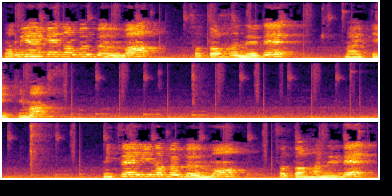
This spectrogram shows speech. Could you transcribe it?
もみあげの部分は外羽で巻いていきます。三つ襟の部分も外羽で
